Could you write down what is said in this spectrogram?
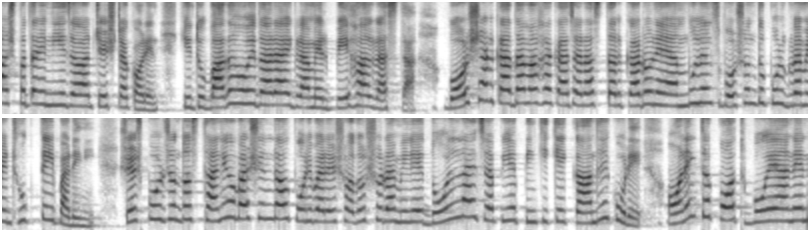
হাসপাতালে নিয়ে যাওয়ার চেষ্টা করেন কিন্তু বাধা হয়ে দাঁড়ায় গ্রামের বেহাল রাস্তা। বর্ষার কাদামাখা কাঁচা রাস্তার কারণে অ্যাম্বুলেন্স বসন্তপুর গ্রামে ঢুকতেই পারেনি। শেষ পর্যন্ত স্থানীয় বাসিন্দা ও পরিবারের সদস্যরা মিলে দোলনায় চাপিয়ে পিঙ্কিকে কাঁধে করে অনেকটা পথ বয়ে আনেন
